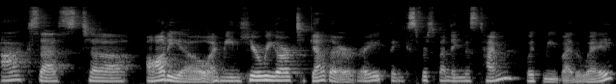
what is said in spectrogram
access to audio. I mean here we are together right? Thanks for spending this time with me by the way.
